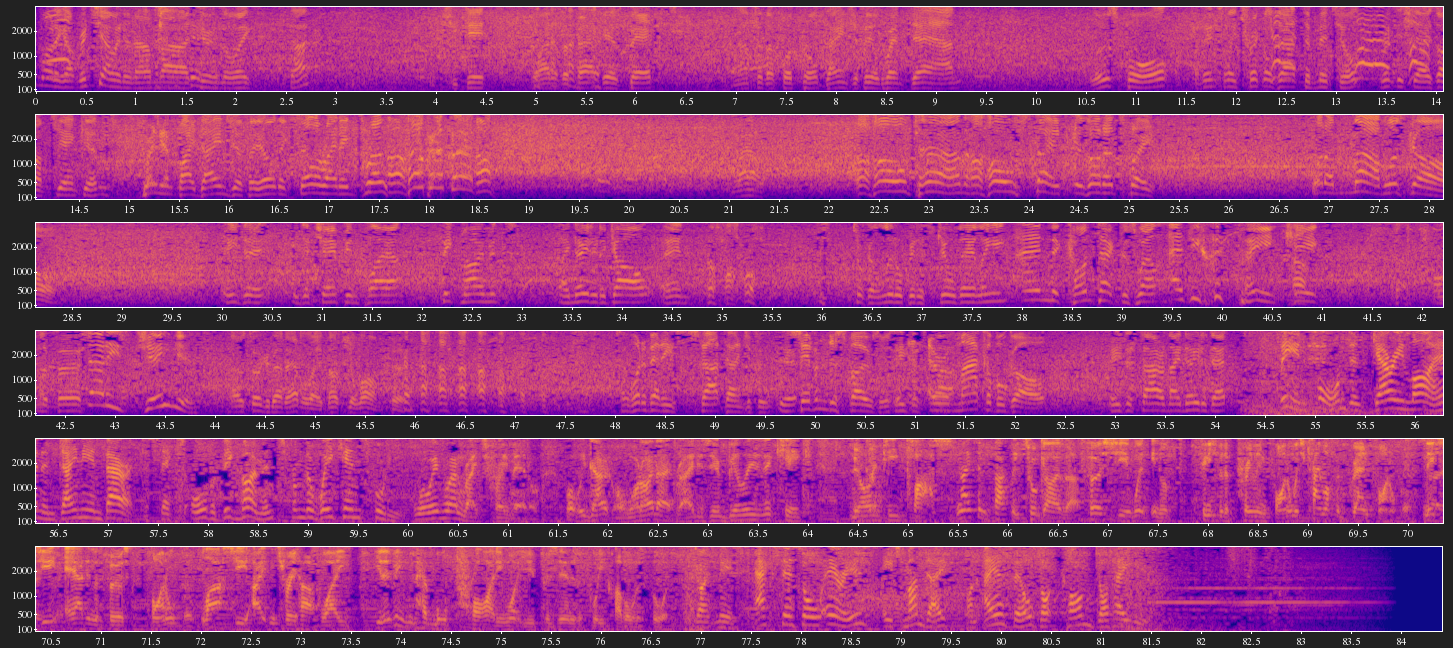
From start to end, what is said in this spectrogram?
You might have got Richo in an armbar during the week, Doug. She did. Right at the back is Betts. After the football, Dangerfield went down. Loose ball eventually trickles out to Mitchell. Ricochets off Jenkins. Brilliant by Dangerfield, accelerating through. Oh. How about that? Oh. Wow. A whole town, a whole state is on its feet. What a marvellous goal. He's a he's a champion player. Big moments. They needed a goal and just took a little bit of skill there, Lingy, And the contact as well, as he was being oh. kicked. on the burst. That is genius. I was talking about Adelaide, not Geelong, too. So what about his start, Dangerfield? Yeah. Seven disposals. He's a a remarkable goal. He's a star and they needed that. Be informed as Gary Lyon and Damien Barrett dissect all the big moments from the weekend's footy. Well, everyone rates Fremantle. What we don't, or what I don't rate, is their ability to kick 90 plus. Nathan Buckley took over. First year went into finished with a prelim final, which came off a grand final. Next year, out in the first final. Last year, eight and three halfway. You need to have more pride in what you present as a footy club. I would have thought. Don't miss Access All Areas each Monday on afl.com.au.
